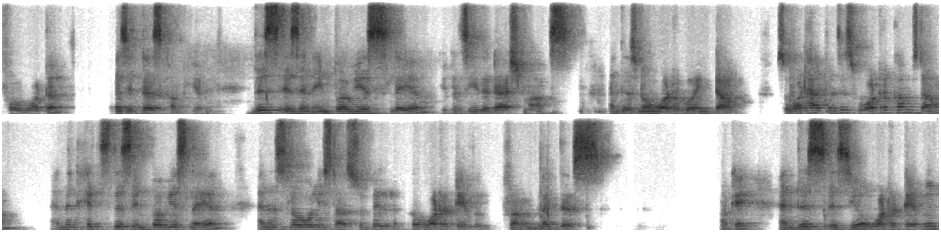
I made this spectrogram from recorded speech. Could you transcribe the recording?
for water as it does come here this is an impervious layer you can see the dash marks and there's no water going down so what happens is water comes down and then hits this impervious layer and then slowly starts to build a water table from like this. Okay? And this is your water table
